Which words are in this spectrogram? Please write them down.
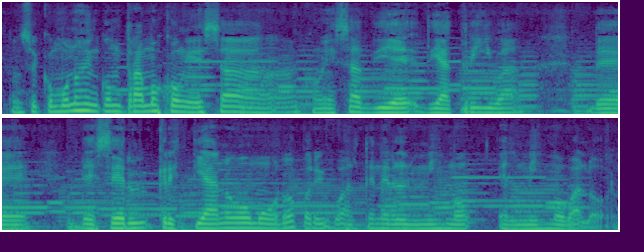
Entonces, ¿cómo nos encontramos con esa, con esa diatriba de, de, ser cristiano o moro, pero igual tener el mismo, el mismo valor?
